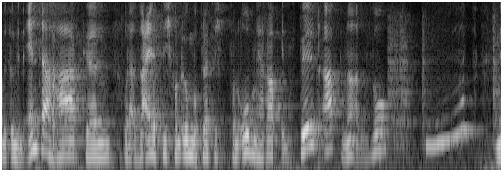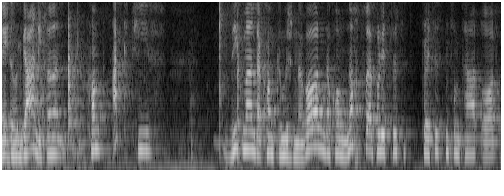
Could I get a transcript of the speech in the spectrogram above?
mit irgendeinem Enterhaken oder seilt sich von irgendwo plötzlich von oben herab ins Bild ab. Ne? Also so. Nee, also gar nicht, sondern kommt aktiv. Sieht man, da kommt Commissioner Gordon, da kommen noch zwei Polizisten, Polizisten zum Tatort.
